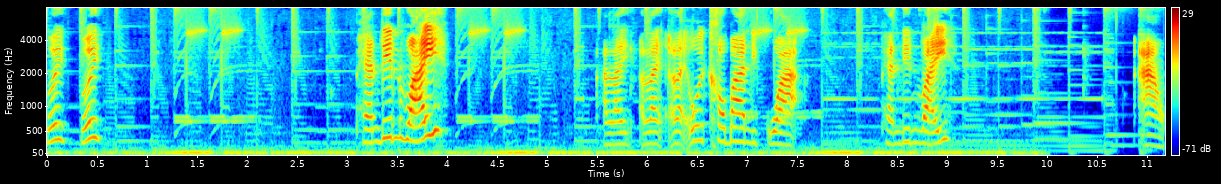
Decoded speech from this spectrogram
เฮ้ยเฮ้ยแผ่นดินไหวอะไรอะไรอะไรโอ้ยเข้าบ้านดีกว่า แผ่นดินไหวอ้าว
